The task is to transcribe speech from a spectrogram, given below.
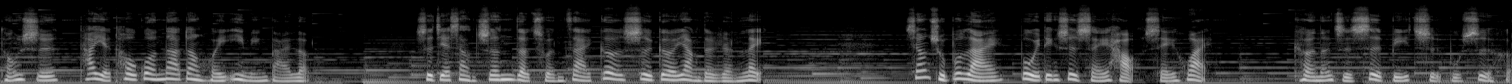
同时，他也透过那段回忆明白了，世界上真的存在各式各样的人类，相处不来不一定是谁好谁坏，可能只是彼此不适合。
